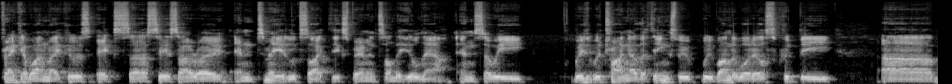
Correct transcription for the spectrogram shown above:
Franco winemaker was ex uh, CSIRO, and to me it looks like the experiment's on the hill now. And so we we, are trying other things. We, we wonder what else could be uh,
